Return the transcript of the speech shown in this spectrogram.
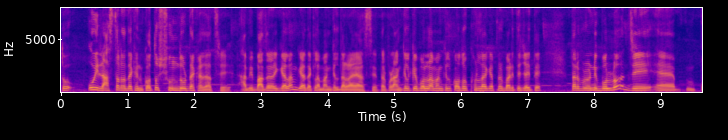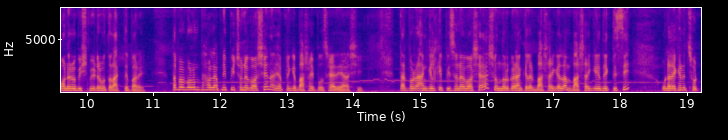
তো ওই রাস্তাটা দেখেন কত সুন্দর দেখা যাচ্ছে। আমি বাজারে গেলাম, গিয়ে দেখলাম আঙ্কেল দাঁড়ায় আছে। তারপর আঙ্কেলকে বললাম আঙ্কেল কতক্ষণ লাগে আপনার বাড়িতে যাইতে? তারপর উনি বলল যে পনেরো বিশ মিনিটের মতো লাগতে পারে। তারপর বললাম, তাহলে আপনি পিছনে বসেন, আমি আপনাকে বাসায় পৌঁছায় দিয়ে আসি। তারপর আঙ্কেলকে পিছনে বসে সুন্দর করে আঙ্কেলের বাসায় গেলাম। বাসায় গিয়ে দেখতেছি ওনার এখানে ছোট্ট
